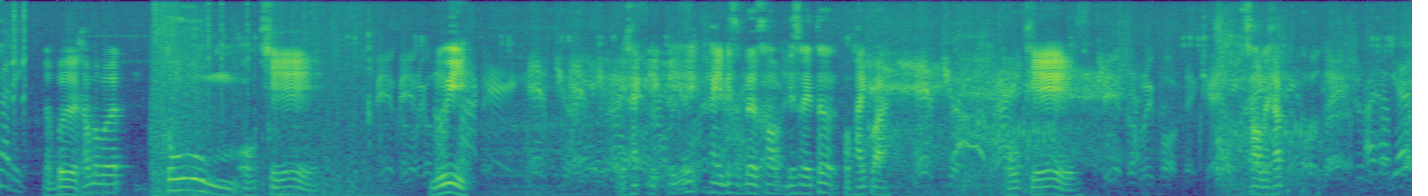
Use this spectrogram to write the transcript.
ready. ระเบิดครับระเบิดตุ้มโอเคลุยเอ้ยให้เอ้ยเอ้ยเอ้ยให้ดิสเลเตอร์เข้าดิสเลเตอร์ปลอดภัยกว่าโอเค Vehicle reporting. Change เข้าเลยครับ Yes,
